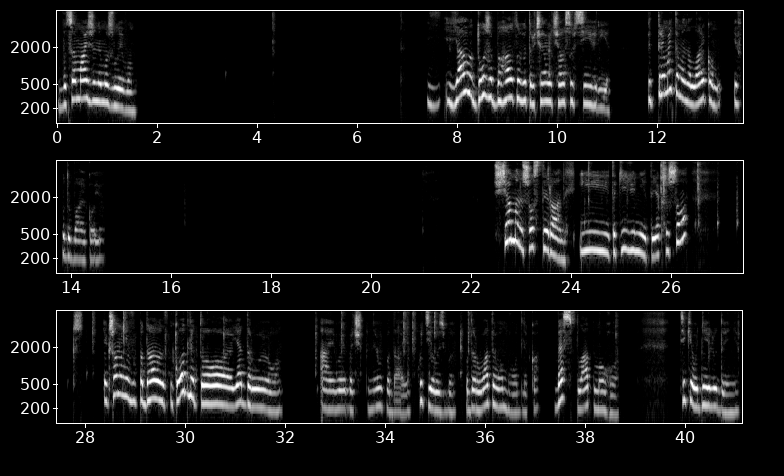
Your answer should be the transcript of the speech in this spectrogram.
Бо це майже неможливо. Я дуже багато витрачаю часу в цій грі. Підтримайте мене лайком і вподобайкою. Ще в мене шостий ранг і такі юніти. Якщо що, якщо мені випадає Годлі, то я дарую його. Ай, вибачте, не випадає. Хотілося б подарувати вам Годліка. Безплатного. Тільки одній людині.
